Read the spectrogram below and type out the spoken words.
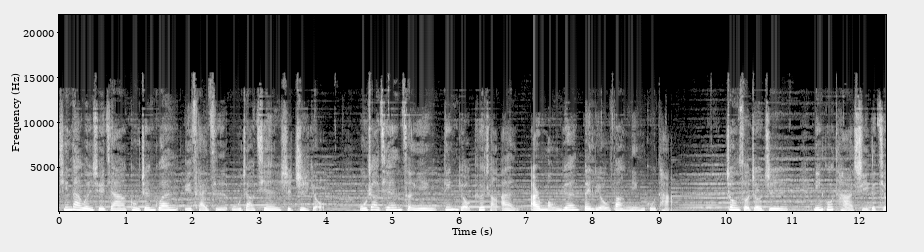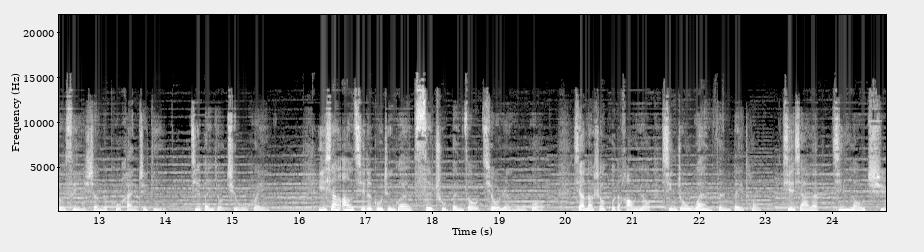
清代文学家顾贞观与才子吴兆谦是挚友。吴兆谦曾因丁酉科场案而蒙冤，被流放宁古塔。众所周知，宁古塔是一个九死一生的苦寒之地，基本有去无回。一向傲气的顾贞观四处奔走求人无果，想到受苦的好友，心中万分悲痛，写下了《金楼曲》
